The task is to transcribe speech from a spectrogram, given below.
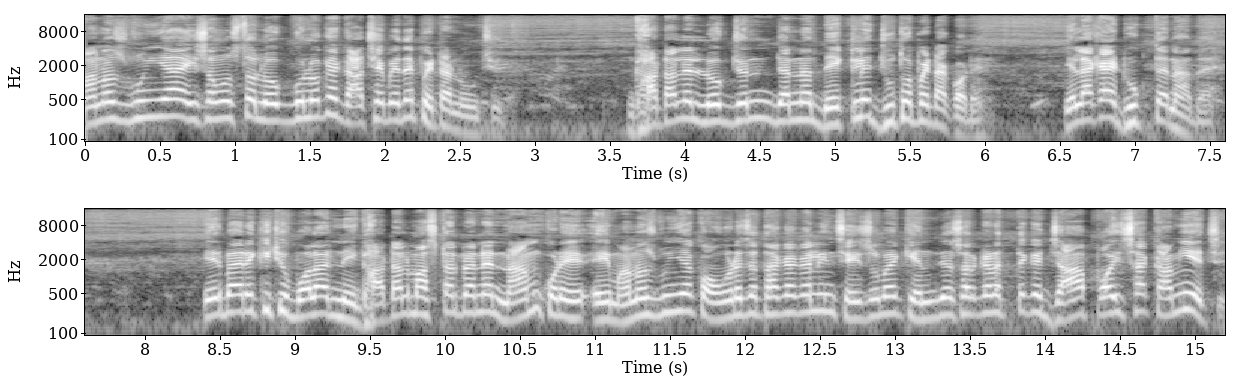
মানস ভূঁইয়া এই সমস্ত লোকগুলোকে গাছে বেঁধে পেটানো উচিত। ঘাটালের লোকজন যেন দেখলে জুতো পেটা করে, এলাকায় ঢুকতে না দেয়। এর বাইরে কিছু বলার নেই। ঘাটাল মাস্টার প্ল্যানের নাম করে এই মানস ভূঁইয়া কংগ্রেসে থাকাকালীন সেই সময় কেন্দ্রীয় সরকারের থেকে যা পয়সা কামিয়েছে,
